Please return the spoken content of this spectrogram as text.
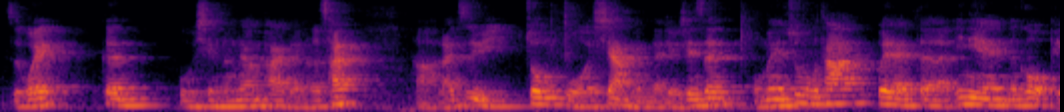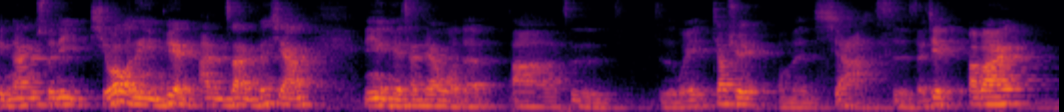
紫薇跟五行能量派的合参。啊，来自于中国厦门的柳先生，我们也祝福他未来的一年能够平安顺利。喜欢我的影片，按赞分享，你也可以参加我的八字紫薇教学。我们下次再见，拜拜。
